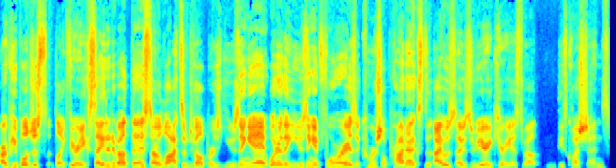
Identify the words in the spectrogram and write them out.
are people just like very excited about this? Are lots of developers using it? What are they using it for? Is it commercial products? I was I was very curious about these questions.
